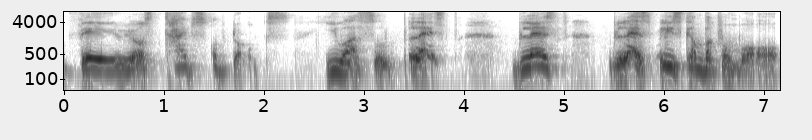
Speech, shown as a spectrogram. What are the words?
various types of dogs. You are so blessed, blessed, blessed. Please come back from war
